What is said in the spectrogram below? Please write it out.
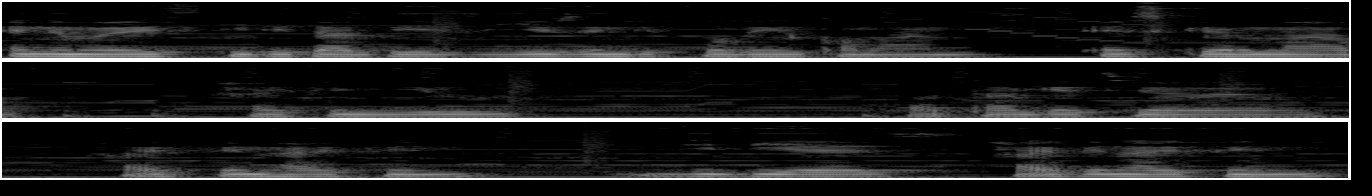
enumerate the database using the following commands sql map u or target URL hyphen hyphen dbs hyphen hyphen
